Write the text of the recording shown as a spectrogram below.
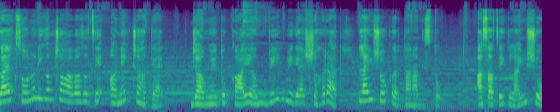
गायक सोनू निगमच्या आवाजाचे अनेक चाहते आहेत ज्यामुळे तो कायम वेगवेगळ्या शहरात लाईव्ह शो करताना दिसतो. असाच एक लाईव्ह शो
